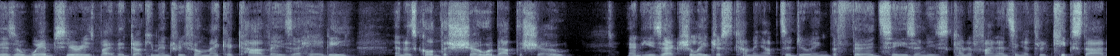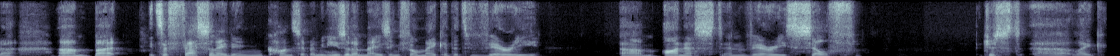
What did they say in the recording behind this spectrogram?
There's a web series by the documentary filmmaker Caveh Zahedi, and it's called The Show About the Show. And he's actually just coming up to doing the third season. He's kind of financing it through Kickstarter. Um, but it's a fascinating concept. I mean, he's an amazing filmmaker that's very um, honest and very self just uh, like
